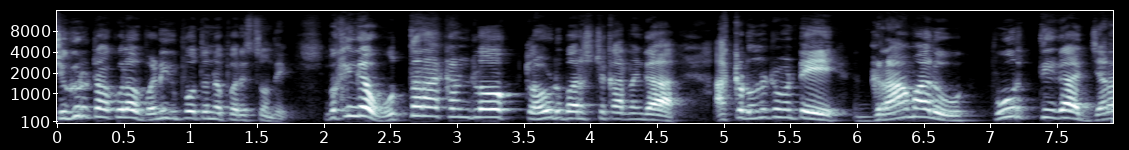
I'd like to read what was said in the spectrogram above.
చిగురుటాకులా వణిగిపోతున్న పరిస్థితుంది. ముఖ్యంగా ఉత్తరాఖండ్లో క్లౌడ్ బరస్ట్ కారణంగా అక్కడ ఉన్నటువంటి గ్రామాలు పూర్తిగా జల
